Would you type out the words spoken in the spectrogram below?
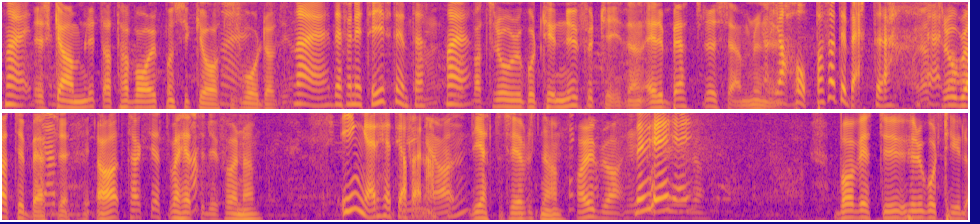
Nej, Är det skamligt att ha varit på en psykiatrisk vårdavdelning? Nej definitivt inte. Nej. Vad tror du går till nu för tiden? Är det bättre eller sämre nu? Jag hoppas att det är bättre. Jag tror att det är bättre. Ja, tack så jättemycket. Vad heter du för namn? Inger heter jag för namn. Ja, det är jättetrevligt namn. Ha det bra. Nej, hej, hej. Vad vet du hur det går till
